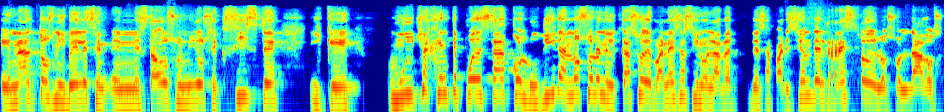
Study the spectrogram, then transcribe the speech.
en altos niveles en, Estados Unidos existe y que mucha gente puede estar coludida, no solo en el caso de Vanessa, sino en la de- desaparición del resto de los soldados.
